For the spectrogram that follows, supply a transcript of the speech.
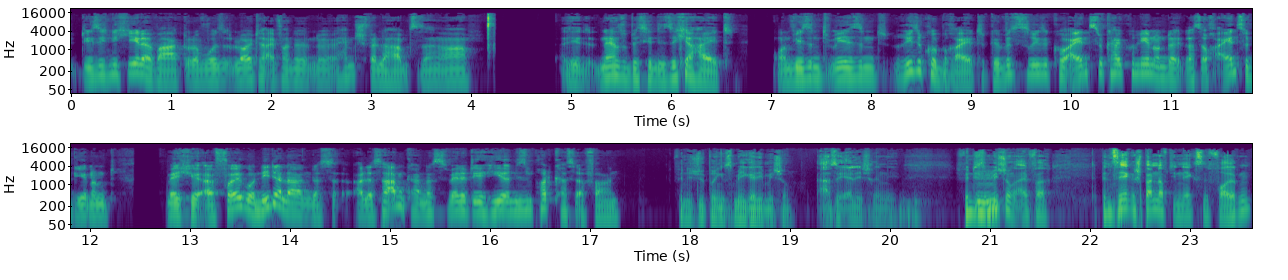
die sich nicht jeder wagt oder wo Leute einfach eine, eine Hemmschwelle haben zu sagen, ah, ne, so ein bisschen die Sicherheit und wir sind, wir sind risikobereit, gewisses Risiko einzukalkulieren und das auch einzugehen und welche Erfolge und Niederlagen das alles haben kann, das werdet ihr hier in diesem Podcast erfahren. Finde ich übrigens mega die Mischung. Also ehrlich, René. Ich finde diese mhm. Mischung einfach, bin sehr gespannt auf die nächsten Folgen.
